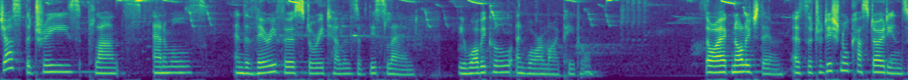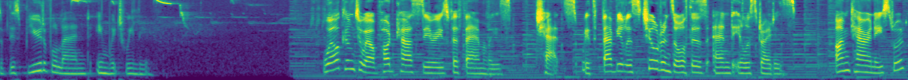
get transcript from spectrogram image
just the trees, plants, animals, and the very first storytellers of this land, the Awabakal and Worimi people. So I acknowledge them as the traditional custodians of this beautiful land in which we live. Welcome to our podcast series for families, Chats with fabulous children's authors and illustrators. I'm Karen Eastwood,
